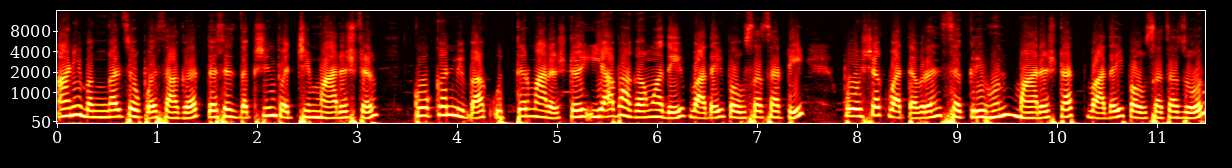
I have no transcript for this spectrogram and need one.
आणि बंगालचा उपसागर तसेच दक्षिण पश्चिम महाराष्ट्र कोकण विभाग उत्तर महाराष्ट्र या भागामध्ये वादळी पावसासाठी पोषक वातावरण सक्रिय होऊन महाराष्ट्रात वादळी पावसाचा जोर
